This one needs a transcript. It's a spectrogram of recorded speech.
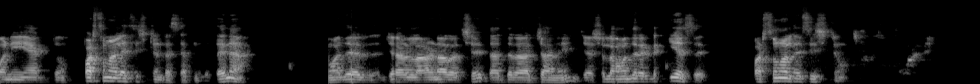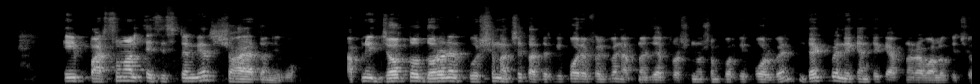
মানে একদম পার্সোনাল অ্যাসিস্ট্যান্ট আছে আপনাদের, তাই না? আমাদের যারা লার্নার আছে তারা জানে যে আসলে আমাদের একটা কি আছে? পার্সোনাল অ্যাসিস্ট্যান্ট এই পার্সোনাল অ্যাসিস্ট্যান্টের সহায়তা নিব। আপনি যত ধরনের কোয়েশ্চেন আছে, তাদেরকে করে ফেলবেন, আপনাদের প্রশ্ন সম্পর্কে করবেন, দেখবেন এখান থেকে আপনারা ভালো কিছু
